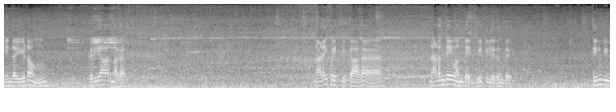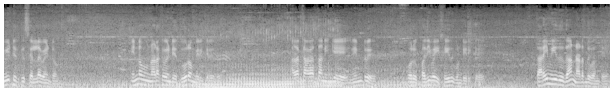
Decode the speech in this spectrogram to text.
இந்த இடம் பெரியார் நகர். நடைப்பயிற்சிக்காக நடந்தே வந்தேன் வீட்டிலிருந்து. திரும்பி வீட்டிற்கு செல்ல வேண்டும். இன்னமும் நடக்க வேண்டிய தூரம் இருக்கிறது. அதற்காகத்தான் இங்கே நின்று ஒரு பதிவை செய்து கொண்டிருக்கிறேன். தரை மீது தான் நடந்து வந்தேன்.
